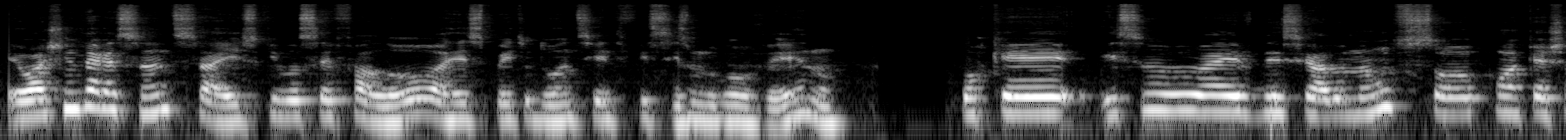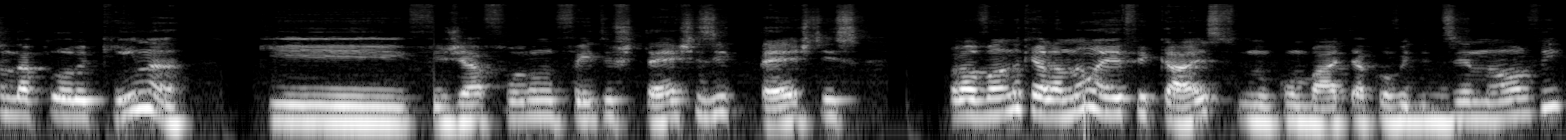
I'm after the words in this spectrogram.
Eu acho interessante, isso que você falou a respeito do anticientificismo do governo, porque isso é evidenciado não só com a questão da cloroquina, que já foram feitos testes e testes provando que ela não é eficaz no combate à Covid-19,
